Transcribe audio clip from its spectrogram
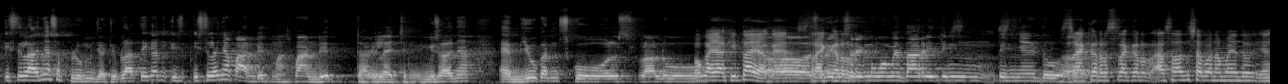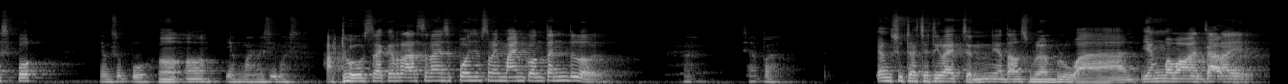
istilahnya sebelum menjadi pelatih kan is- istilahnya pandit Mas, pandit dari legend. Misalnya MU kan Scholes, lalu Oh kayak kita ya, kayak eh, striker sering-sering mengomentari tim timnya itu. Striker striker Arsenal itu siapa namanya tuh yang sepuh? Yang sepuh. Oh, oh. Yang mana sih Mas? Aduh, striker Arsenal yang yang sering main konten itu loh. Siapa? Yang sudah jadi legend yang tahun 90-an, yang mewawancarai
